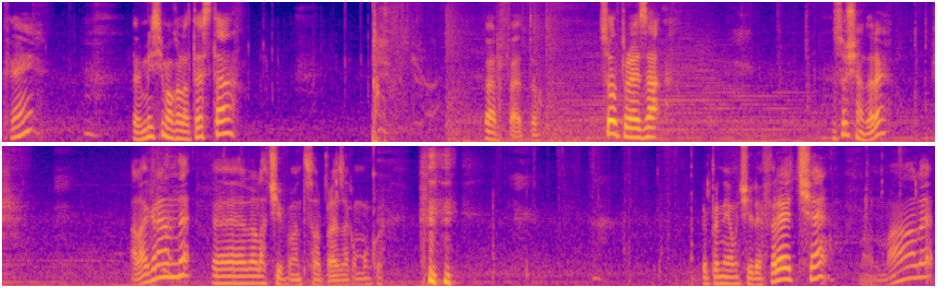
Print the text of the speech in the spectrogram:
Ok. Fermissimo con la testa. Perfetto. Sorpresa. Posso scendere? Alla grande. Eh, l'achievement sorpresa comunque. Riprendiamoci le frecce. Normale.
